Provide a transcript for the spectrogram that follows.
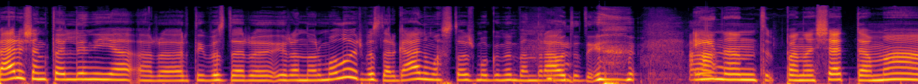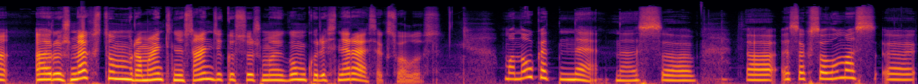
peržengta linija, ar, ar tai vis dar yra normalu ir vis dar galima su to žmogumi bendrauti. Tai. Einant panašia tema, ar užmėgstum romantinius santykius su žmogum, kuris nėra seksualus? Manau, kad ne, nes uh, uh, seksualumas uh,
